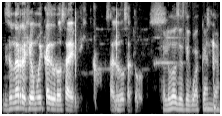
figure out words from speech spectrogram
desde una región muy calurosa de México. Saludos a todos. Saludos desde Wakanda.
